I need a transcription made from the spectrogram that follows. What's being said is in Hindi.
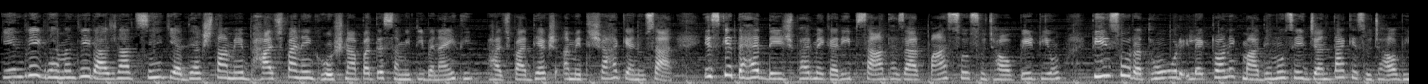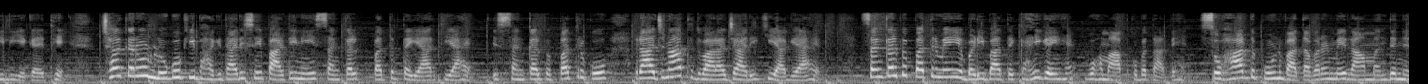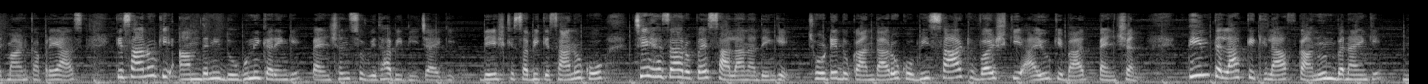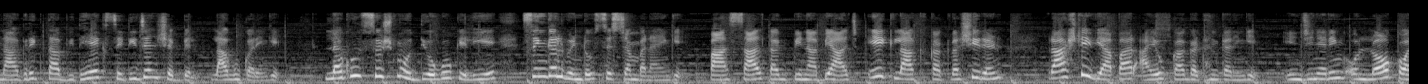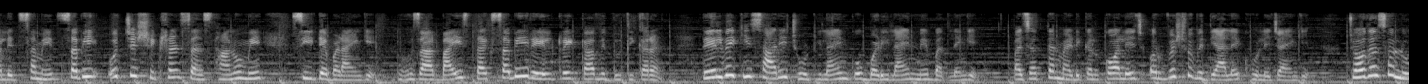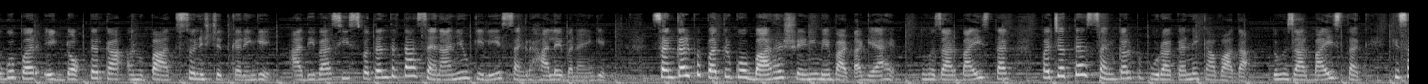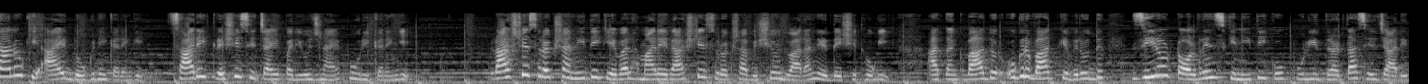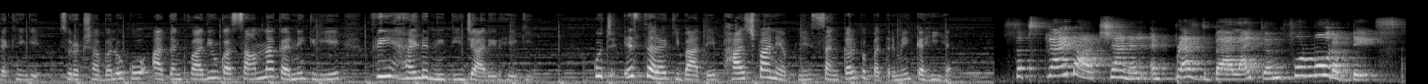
केंद्रीय गृह मंत्री राजनाथ सिंह की अध्यक्षता में भाजपा ने घोषणा पत्र समिति बनाई थी। भाजपा अध्यक्ष अमित शाह के अनुसार इसके तहत देश भर में करीब 7,500 सुझाव पेटियों 300 रथों और इलेक्ट्रॉनिक माध्यमों से जनता के सुझाव भी लिए गए थे। छह करोड़ लोगों की भागीदारी से पार्टी ने संकल्प पत्र तैयार किया है। इस संकल्प पत्र को राजनाथ द्वारा जारी किया गया है। संकल्प पत्र में ये बड़ी बातें कही गई हैं, वो हम आपको बताते हैं। सौहार्दपूर्ण वातावरण में राम मंदिर निर्माण का प्रयास, किसानों की आमदनी दोगुनी करेंगे, पेंशन सुविधा भी दी जाएगी। देश के सभी किसानों को छह हज़ार रूपए सालाना देंगे। छोटे दुकानदारों को भी 60 वर्ष की आयु के बाद पेंशन। तीन तलाक के खिलाफ कानून बनाएँगे, नागरिकता विधेयक सिटीजनशिप बिल लागू करेंगे। लघु सूक्ष्म उद्योगों के लिए सिंगल विंडो सिस्टम बनाएँगे। पाँच साल तक बिना ब्याज एक लाख का कृषि ऋण राष्ट्रीय व्यापार आयोग का गठन करेंगे। इंजीनियरिंग और लॉ कॉलेज समेत सभी उच्च शिक्षण संस्थानों में सीटें बढ़ाएँगे। 2022 तक सभी रेल ट्रैक का विद्युतीकरण। रेलवे की सारी छोटी लाइन को बड़ी लाइन में बदलेंगे। पचहत्तर मेडिकल कॉलेज और विश्वविद्यालय खोले जाएँगे। 1400 लोगों पर एक डॉक्टर का अनुपात सुनिश्चित करेंगे। आदिवासी स्वतंत्रता सेनानियों के लिए संग्रहालय बनाएँगे। संकल्प पत्र को 12 श्रेणी में बांटा गया है। 2022 तक 75 संकल्प पूरा करने का वादा। 2022 तक किसानों की आय दोगुनी करेंगे। सारी कृषि सिंचाई परियोजनाएँ पूरी करेंगे। राष्ट्रीय सुरक्षा नीति केवल हमारे राष्ट्रीय सुरक्षा विषयों द्वारा निर्देशित होगी। आतंकवाद और उग्रवाद के विरुद्ध ज़ीरो टॉलरेंस की नीति को पूरी दृढ़ता से जारी रखेंगे। सुरक्षा बलों को आतंकवादियों का सामना करने के लिए फ्री हैंड नीति जारी रहेगी। कुछ इस तरह की बातें भाजपा ने अपने संकल्प पत्र में कही है। Subscribe our channel and press the bell icon for more updates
